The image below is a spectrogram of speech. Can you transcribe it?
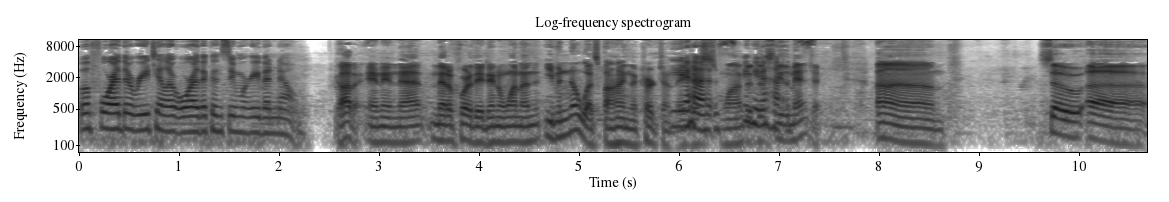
before the retailer or the consumer even know. Got it. And in that metaphor, they didn't want to even know what's behind the curtain. They Yes, just wanted to see the magic. Um, so uh,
